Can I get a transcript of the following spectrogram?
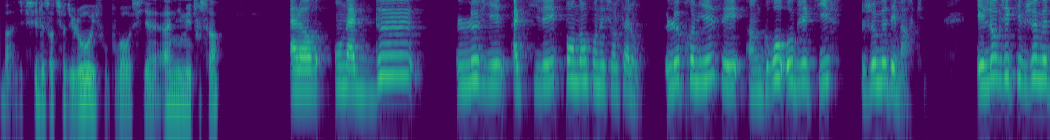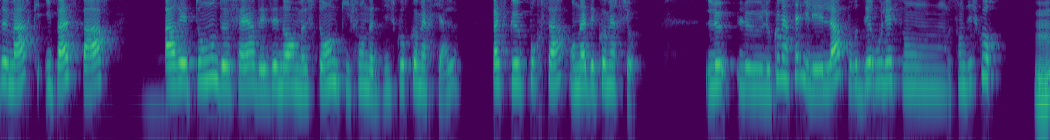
bah, difficile de sortir du lot, il faut pouvoir aussi animer tout ça. Alors, on a deux leviers activés pendant qu'on est sur le salon. Le premier, c'est un gros objectif, je me démarque. Et l'objectif je me démarque, il passe par arrêtons de faire des énormes stands qui font notre discours commercial, parce que pour ça, on a des commerciaux. Le, commercial, il est là pour dérouler son, discours. Mmh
